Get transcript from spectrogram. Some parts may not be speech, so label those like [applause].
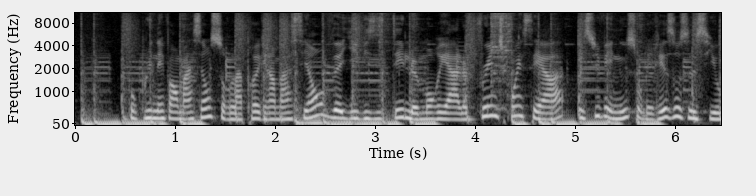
Pour plus d'informations sur la programmation, veuillez visiter le montrealfringe.ca et suivez-nous sur les réseaux sociaux.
